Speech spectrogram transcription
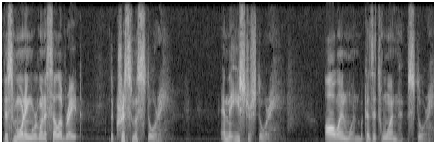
This morning, we're going to celebrate the Christmas story and the Easter story all in one because it's one story.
